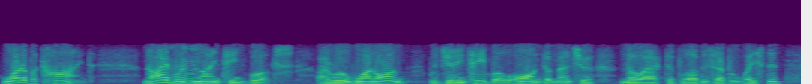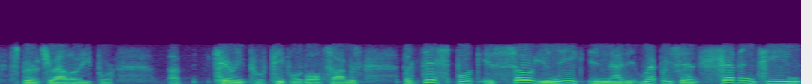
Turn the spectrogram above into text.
one of a kind. Now, I've written Mm-hmm. 19 books. I wrote one on with Jane Thibault on dementia. No act of love is ever wasted. Spirituality for uh, caring for people with Alzheimer's. But this book is so unique in that it represents 17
